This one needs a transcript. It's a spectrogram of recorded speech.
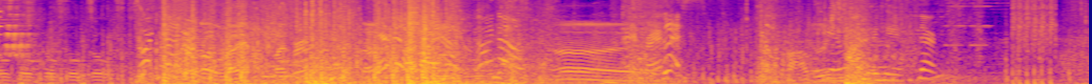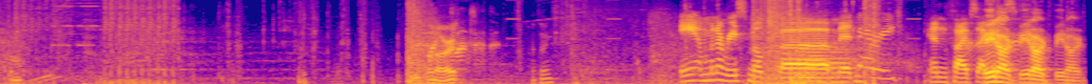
Yeah, fuck yeah. Go, go, go, go, go. Short. Oh, right. Viper. Gotta go. Uh, This. Get out of here. There. one art, I think. Hey, I'm gonna resmoke uh, mid Buried. in five seconds. Fade art, fade art, fade art.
